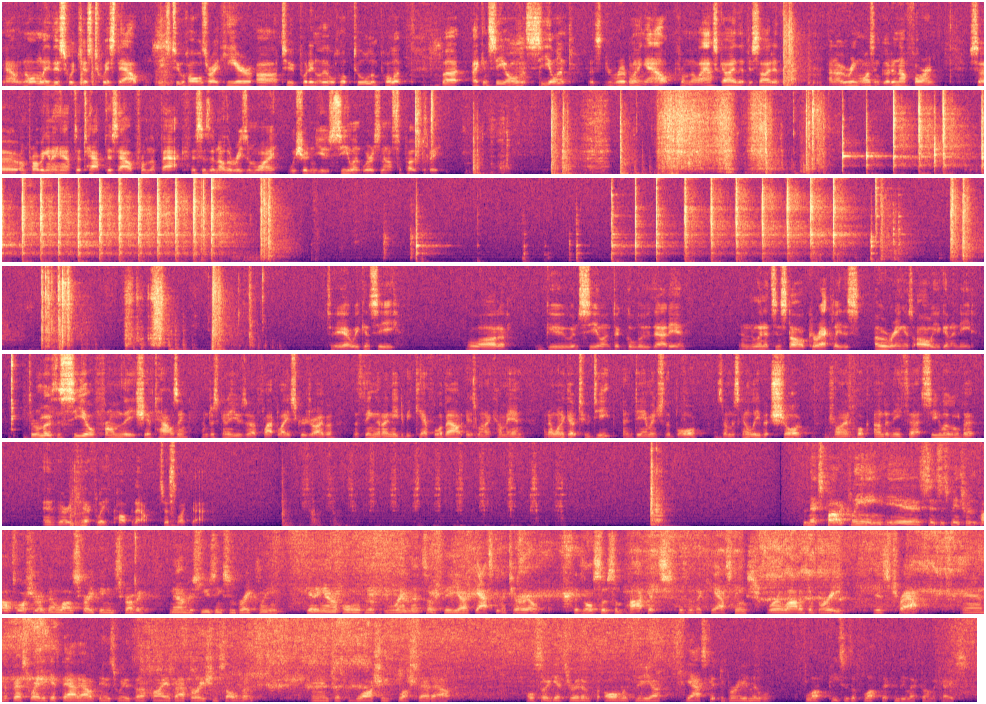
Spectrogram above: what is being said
Now normally this would just twist out these two holes right here uh, to put in a little hook tool and pull it but I can see all the sealant that's dribbling out from the last guy that decided that an O-ring wasn't good enough for him. So I'm probably going to have to tap this out from the back. This is another reason why we shouldn't use sealant where it's not supposed to be. So yeah, we can see a lot of goo and sealant to glue that in. And when it's installed correctly, this O-ring is all you're going to need. To remove the seal from the shift housing, I'm just going to use a flat blade screwdriver. The thing that I need to be careful about is when I come in, I don't want to go too deep and damage the bore. So I'm just going to leave it short, try and hook underneath that seal a little bit, and very carefully pop it out, just like that. The next part of cleaning is, since it's been through the parts washer, I've done a lot of scraping and scrubbing. Now I'm just using some brake clean, getting out all the remnants of the uh, gasket material. There's also some pockets because of the castings where a lot of debris is trapped. And the best way to get that out is with a high evaporation solvent and just wash and flush that out. Also it gets rid of all of the uh, gasket debris and little fluff, pieces of fluff that can be left on the case.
